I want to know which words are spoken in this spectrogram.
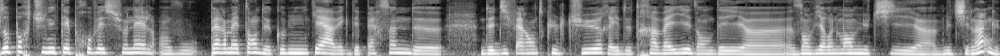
opportunités professionnelles en vous permettant de communiquer avec des personnes de, de différentes cultures et de travailler dans des environnements multi, multilingues.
